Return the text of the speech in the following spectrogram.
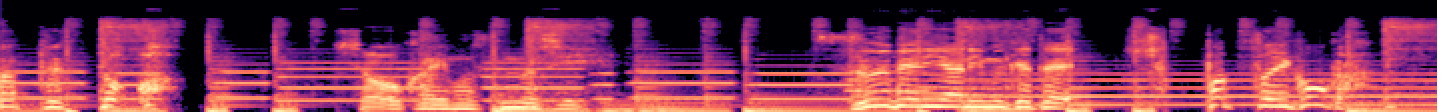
さてと、紹介も済んだし、スーベニアに向けて出発といこうか。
